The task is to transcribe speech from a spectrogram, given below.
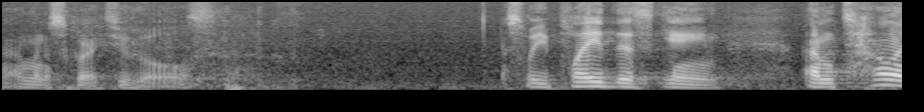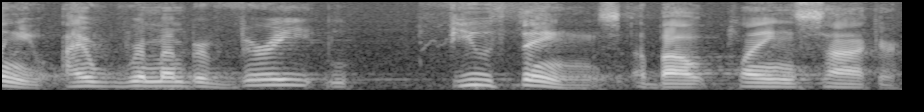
I'm going to score two goals. So we played this game. I'm telling you, I remember very few things about playing soccer.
